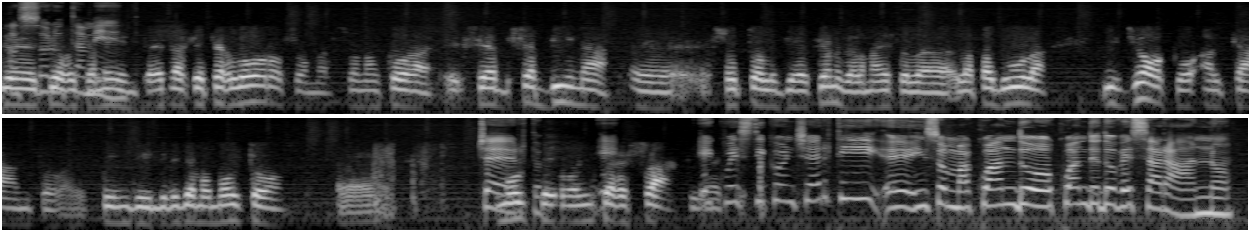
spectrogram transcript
eh, teoricamente, eh, perché per loro insomma, sono ancora, eh, si, si, abbina eh, sotto la direzione della maestra La, la Padula il gioco al canto, quindi li vediamo molto certo. molto interessati. E, ecco. e questi concerti, eh, insomma, quando, quando, e dove saranno?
